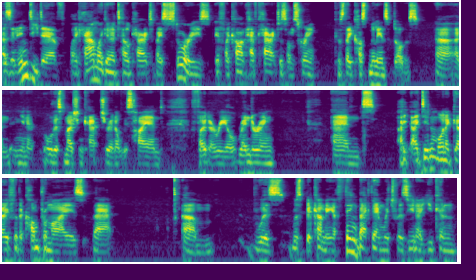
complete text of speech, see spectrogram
as an indie dev, like how am I going to tell character based stories if I can't have characters on screen because they cost millions of dollars, uh, and, and, you know all this motion capture and all this high end photoreal rendering, and I, I didn't want to go for the compromise that um, was was becoming a thing back then, which was you know you can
